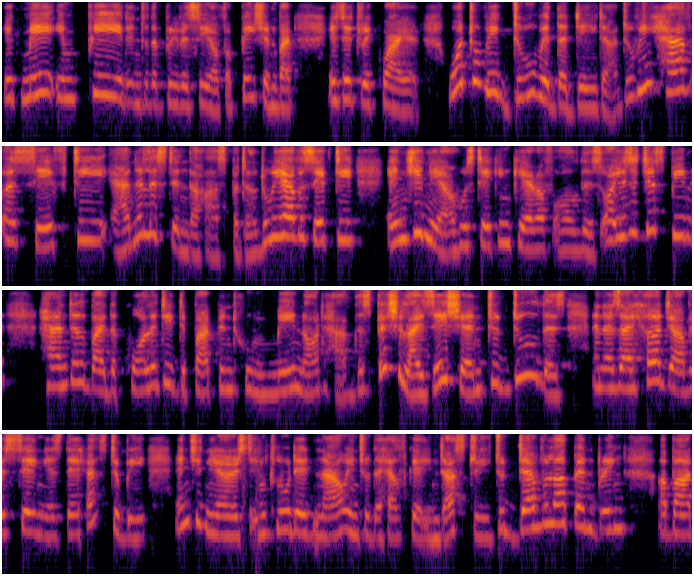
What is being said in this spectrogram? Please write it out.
It may impede into the privacy of a patient, but is it required? What do we do with the data? Do we have a safety analyst in the hospital? Do we have a safety engineer who's taking care of all this? Or is it just being handled by the quality department who may not have the specialization to do this? And as I heard Jarvis saying is there has to be engineers included now into the healthcare industry to develop and bring about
